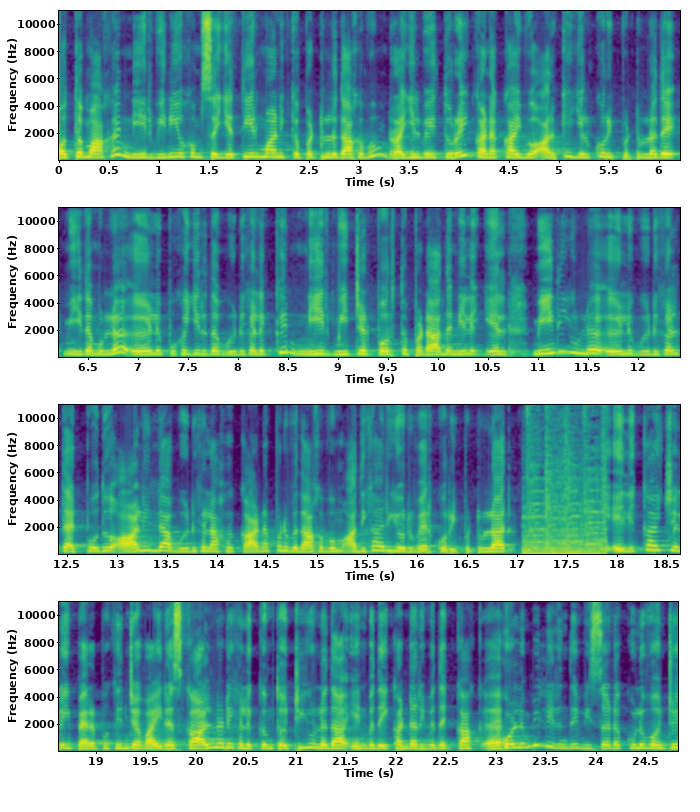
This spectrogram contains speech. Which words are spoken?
மொத்தமாக நீர் விநியோகம் செய்ய தீர்மானிக்கப்பட்டுள்ளதாகவும் ரயில்வே துறை கணக்காய்வு அறிக்கையில் குறிப்பிட்டுள்ளது. மீதமுள்ள ஏழு புகையிரத வீடுகளுக்கு நீர் மீட்டர் பொருத்தப்படாத நிலையில் மீதியுள்ள ஏழு வீடுகள் தற்போது ஆளில்லா வீடுகளாக காணப்படுவதாகவும் அதிகாரியொருவர் குறிப்பிட்டுள்ளார். எலிக்காய்ச்சலை பரப்புகின்ற வைரஸ் கால்நடைகளுக்கும் தொற்றியுள்ளதா என்பதை கண்டறிவதற்காக கொழும்பில் இருந்து விசேட குழு ஒன்று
